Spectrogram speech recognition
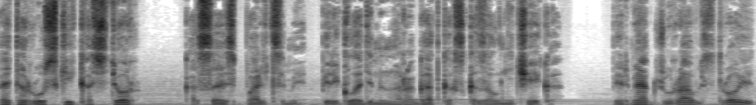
«Это русский костер», — касаясь пальцами, перекладины на рогатках, сказал Ничейка. «Пермяк журавль строит,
